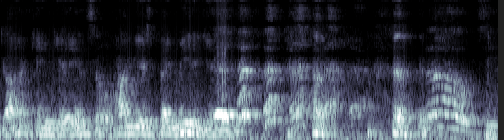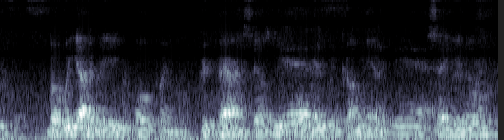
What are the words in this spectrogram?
God can't get in, so how do you expect me to get in? No, Jesus. But we gotta be open, prepare ourselves before we even come here. Say, you know,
